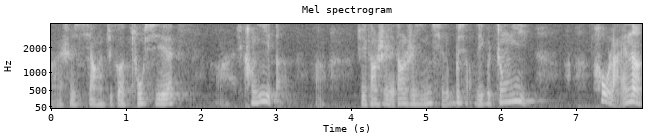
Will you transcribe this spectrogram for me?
啊是向这个足协啊抗议的啊，这当时也当时引起了不小的一个争议。后来呢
